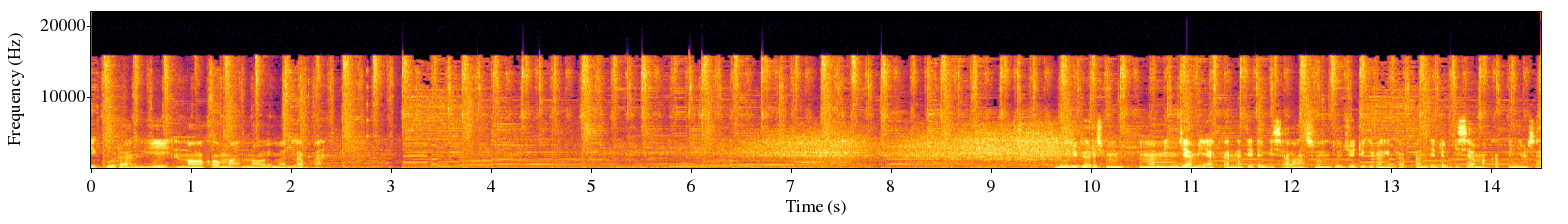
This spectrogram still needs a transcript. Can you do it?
dikurangi 0,058 ini juga harus meminjam ya karena tidak bisa langsung 7 dikurangi 8 tidak bisa maka pinjam 1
